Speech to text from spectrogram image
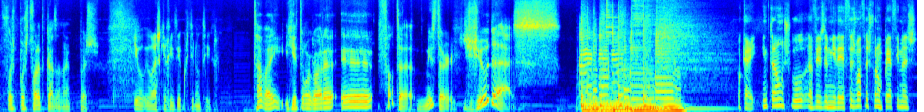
foste posto fora de casa, não é? Pois. Eu, eu acho que a Rita ia curtir um tigre. Tá bem, e então agora é... falta Mr. Judas. Ok, então chegou a vez da minha ideia. Se as vossas foram péssimas,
